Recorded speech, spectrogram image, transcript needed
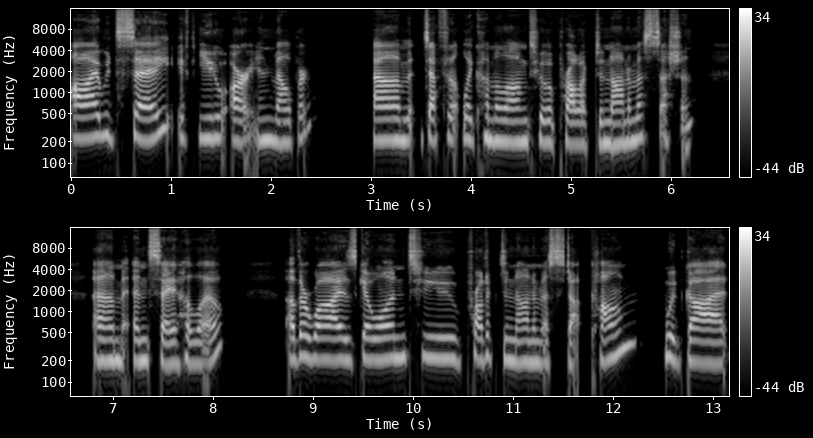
I would say if you are in Melbourne, um, definitely come along to a Product Anonymous session um, and say hello. Otherwise, go on to productanonymous.com. We've got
